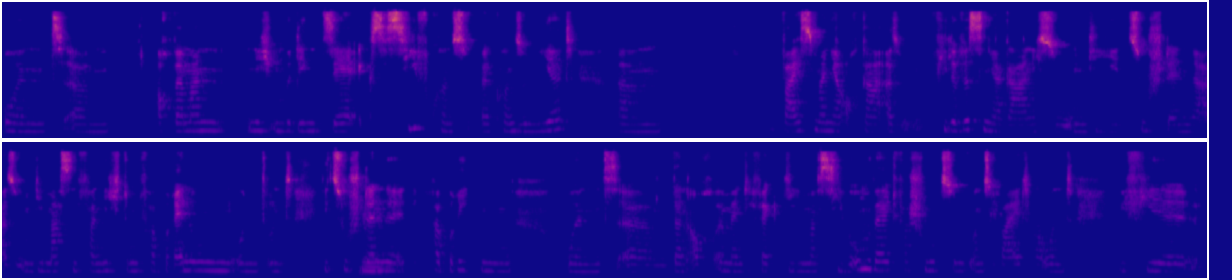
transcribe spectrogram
Und ähm, auch wenn man nicht unbedingt sehr exzessiv äh, konsumiert, ähm, weiß man ja auch gar, also viele wissen ja gar nicht so um die Zustände, also um die Massenvernichtung, Verbrennung und, und die Zustände mhm. in den Fabriken und ähm, dann auch im Endeffekt die massive Umweltverschmutzung und so weiter und wie viel,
